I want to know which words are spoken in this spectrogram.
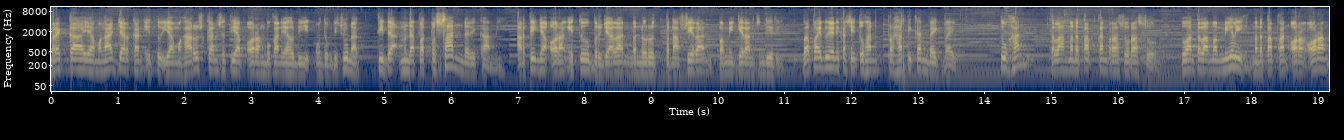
mereka yang mengajarkan itu yang mengharuskan setiap orang bukan Yahudi untuk disunat tidak mendapat pesan dari kami. Artinya orang itu berjalan menurut penafsiran, pemikiran sendiri. Bapak Ibu yang dikasih Tuhan, perhatikan baik-baik. Tuhan telah menetapkan rasul-rasul Tuhan telah memilih menetapkan orang-orang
